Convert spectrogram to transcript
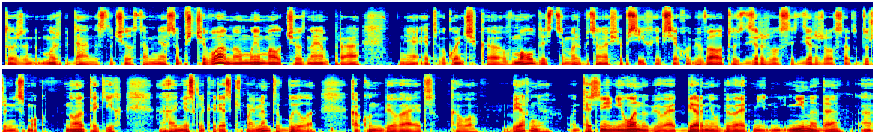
Тоже, может быть, да, она случилась там не особо с чего, но мы мало чего знаем про э, этого гонщика в молодости. Может быть, он вообще псих и всех убивал, а тут сдерживался, сдерживался, а тут уже не смог. Но таких а, несколько резких моментов было. Как он убивает кого? Берни, точнее, не он убивает, Берни убивает Нина, да? А,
